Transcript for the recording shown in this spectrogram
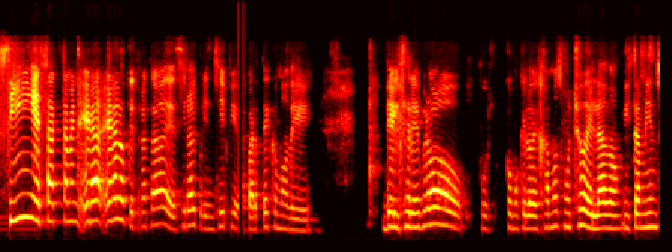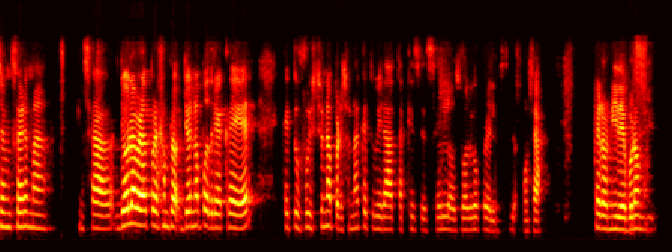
Sí, exactamente. Era, era lo que trataba de decir al principio. Aparte como de del cerebro, pues como que lo dejamos mucho de lado y también se enferma. O sea, yo la verdad, por ejemplo, yo no podría creer que tú fuiste una persona que tuviera ataques de celos o algo por el estilo. O sea, pero ni de Pues broma. sí,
